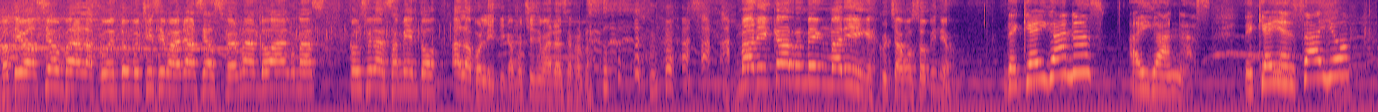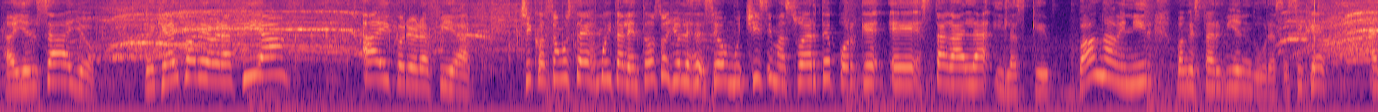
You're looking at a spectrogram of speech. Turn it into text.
Motivación para la juventud. Muchísimas gracias, Fernando Armas, con su lanzamiento a la política. Muchísimas gracias, Fernando. Mari Carmen Marín, escuchamos su opinión. De que hay ganas, hay ganas. De que hay ensayo, hay ensayo. De que hay coreografía, hay coreografía. Chicos, son ustedes muy talentosos. Yo les deseo muchísima suerte porque eh, esta gala y las que van a venir van a estar bien duras. Así que a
